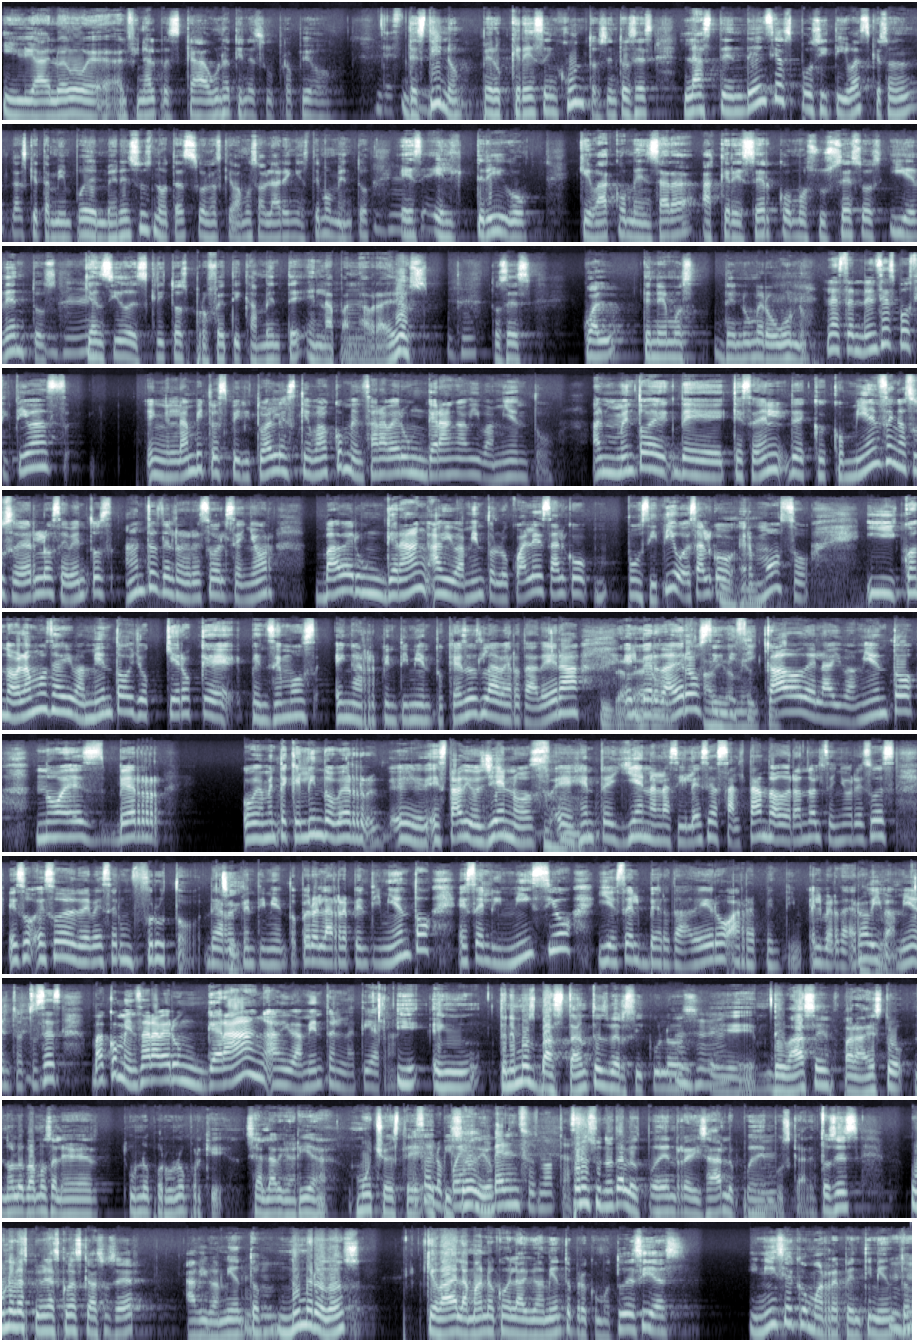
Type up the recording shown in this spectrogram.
Y luego eh, al final pues cada uno tiene su propio destino. pero crecen juntos. Entonces, las tendencias positivas, que son las que también pueden ver en sus notas, son las que vamos a hablar en este momento, es el trigo que va a comenzar a, crecer como sucesos y eventos que han sido descritos proféticamente en la palabra de Dios. Entonces, ¿cuál tenemos de número uno? Las tendencias positivas en el ámbito espiritual es que va a comenzar a haber un gran avivamiento. Al momento de, que se den, de que comiencen a suceder los eventos antes del regreso del Señor, va a haber un gran avivamiento, lo cual es algo positivo, es algo hermoso. Y cuando hablamos de avivamiento, yo quiero que pensemos en arrepentimiento, que esa es la verdadera, el verdadero significado del avivamiento. No es ver Obviamente qué lindo ver eh, estadios llenos, eh, gente llena en las iglesias saltando, adorando al Señor. Eso es, eso, eso debe ser un fruto de arrepentimiento. Pero el arrepentimiento es el inicio y es el verdadero arrepentimiento, el verdadero avivamiento. Entonces va a comenzar a haber un gran avivamiento en la tierra. Y en, tenemos bastantes versículos eh, de base para esto. No los vamos a leer uno por uno porque se alargaría mucho este Eso lo episodio. pueden ver en sus notas. Pero en sus notas los pueden revisar, lo pueden buscar. Entonces, una de las primeras cosas que va a suceder, avivamiento. Número dos, que va de la mano con el avivamiento, pero como tú decías, inicia como arrepentimiento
